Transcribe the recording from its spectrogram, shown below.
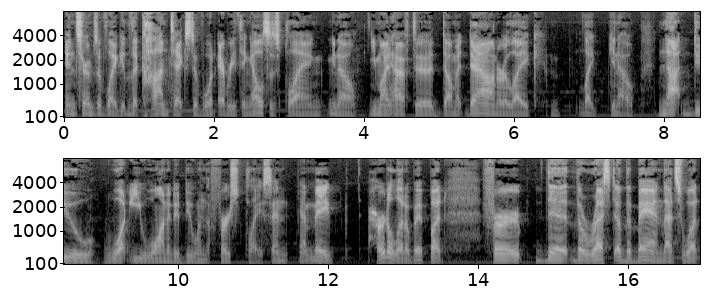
in terms of like the context of what everything else is playing, you know, you might have to dumb it down or like, like, you know, not do what you wanted to do in the first place. And it may hurt a little bit, but for the the rest of the band that's what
